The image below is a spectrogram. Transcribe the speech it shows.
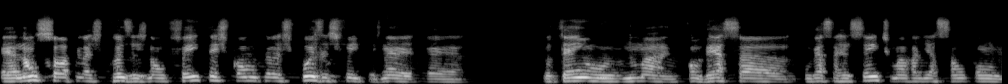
é, não só pelas coisas não feitas, como pelas coisas feitas. Né? É, eu tenho, numa conversa, conversa recente, uma avaliação com,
